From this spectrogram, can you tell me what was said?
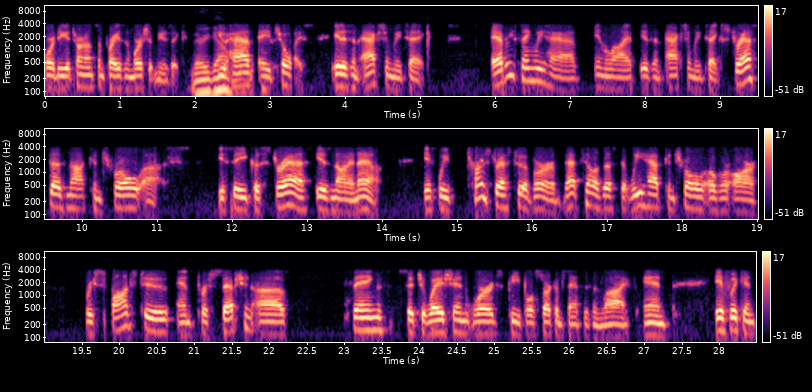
or do you turn on some praise and worship music? There you go. You have a choice. It is an action we take. Everything we have in life is an action we take. Stress does not control us. You see, because stress is not a noun. If we turn stress to a verb, that tells us that we have control over our response to and perception of things, situation, words, people, circumstances in life. And if we can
